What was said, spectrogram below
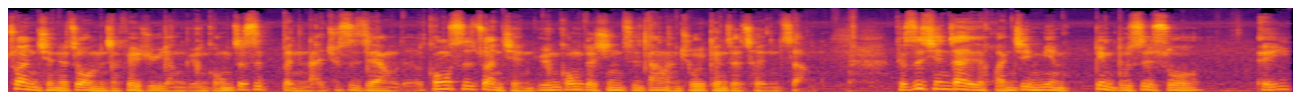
赚钱了之后，我们才可以去养员工，这是本来就是这样的。公司赚钱，员工的薪资当然就会跟着成长。可是现在的环境面，并不是说，诶，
